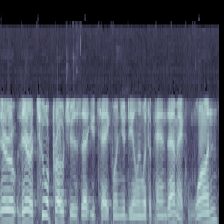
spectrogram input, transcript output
there there are two approaches that you take when you're dealing with a pandemic. One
